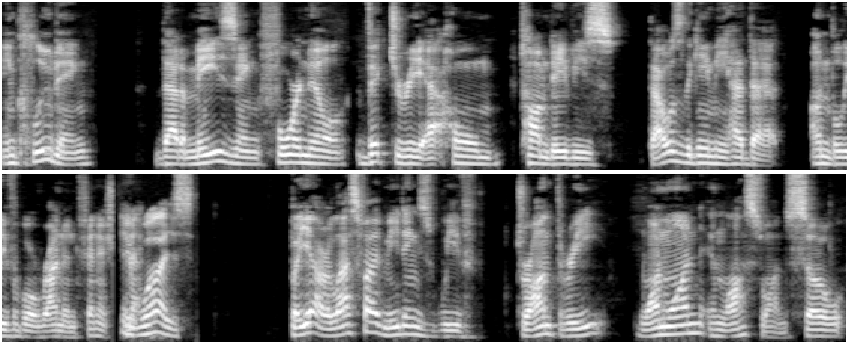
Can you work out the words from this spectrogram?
including that amazing 4 0 victory at home. Tom Davies, that was the game he had that unbelievable run and finish. It was. But yeah, our last five meetings, we've drawn three, won one, and lost one. So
